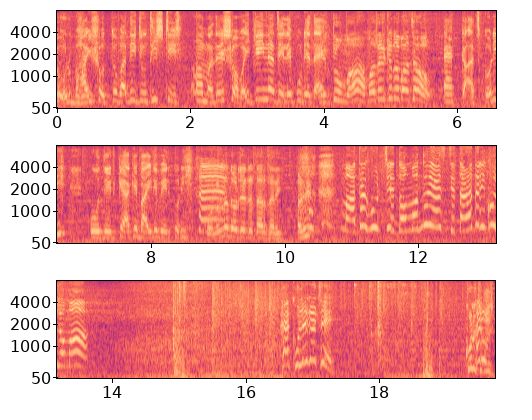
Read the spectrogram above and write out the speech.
তোর ভাই সত্যবাদী যুধিষ্ঠির আমাদের সবাইকেই না জেলে পুড়ে দেয়। তো মা আমাদেরকে তো বাঁচাও। এক কাজ করি ওদেরকে আগে বাইরে বের করি। খোলো না দরজাটা তাড়াতাড়ি। আরে। মাথা ঘুরছে দম বন্ধ হয়ে আসছে তাড়াতাড়ি খোলো মা। হ্যাঁ খুলে গেছে। খুলেছি খুলেছি।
